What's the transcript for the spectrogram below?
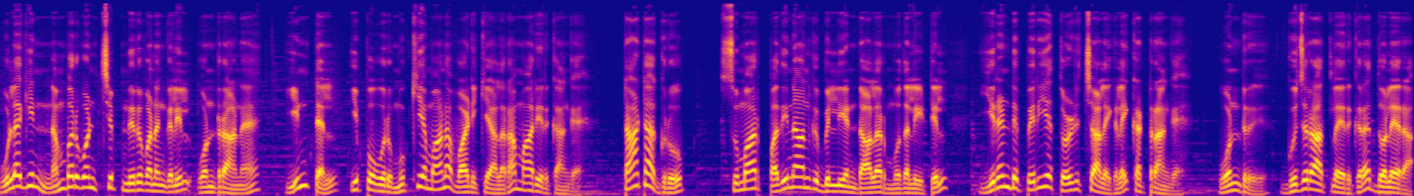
உலகின் நம்பர் ஒன் சிப் நிறுவனங்களில் ஒன்றான இன்டெல் இப்போ ஒரு முக்கியமான வாடிக்கையாளராக மாறியிருக்காங்க. டாடா குரூப் சுமார் பதினான்கு பில்லியன் டாலர் முதலீட்டில் இரண்டு பெரிய தொழிற்சாலைகளை கட்டுறாங்க. ஒன்று குஜராத்ல இருக்கிற தொலேரா.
